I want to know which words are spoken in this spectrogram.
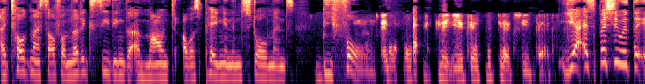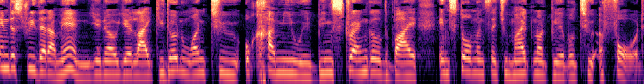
I told myself I'm not exceeding the amount I was paying in installments before. Mm, and you can quickly, you can quickly exceed that. Yeah, especially with the industry that I'm in. You know, you're like, you don't want to okamiwe, being strangled by installments that you might not be able to afford.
